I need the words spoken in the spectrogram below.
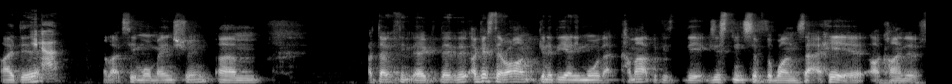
idea. Yeah, I'd like to see more mainstream. Um, I don't think they're, they're, I guess there aren't going to be any more that come out because the existence of the ones that are here are kind of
